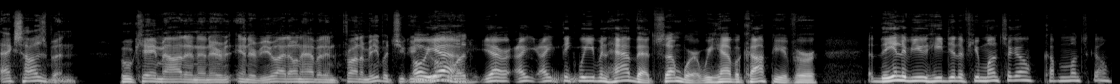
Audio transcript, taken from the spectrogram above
ex husband, who came out in an interview. I don't have it in front of me, but you can Oh, Google yeah. it. Yeah, I, I think we even have that somewhere. We have a copy of her. The interview he did a few months ago, a couple months ago.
